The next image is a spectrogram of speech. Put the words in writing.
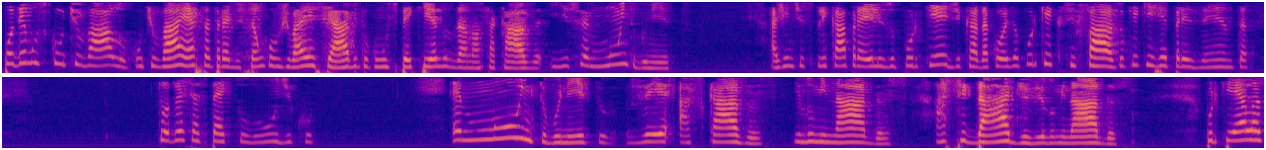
podemos cultivá-lo, cultivar essa tradição, cultivar esse hábito com os pequenos da nossa casa. E isso é muito bonito. A gente explicar para eles o porquê de cada coisa, o porquê que se faz, o que que representa, todo esse aspecto lúdico. É muito bonito ver as casas iluminadas, as cidades iluminadas, porque elas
